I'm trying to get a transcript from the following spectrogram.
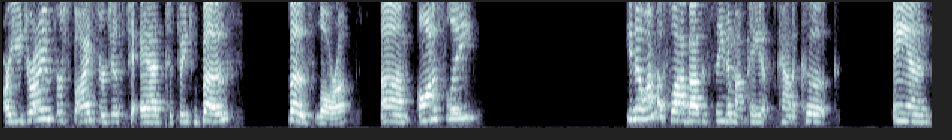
Are you drying for spice or just to add to food? Both. Both, Laura. Um, honestly, you know, I'm a fly by the seat of my pants kind of cook. And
